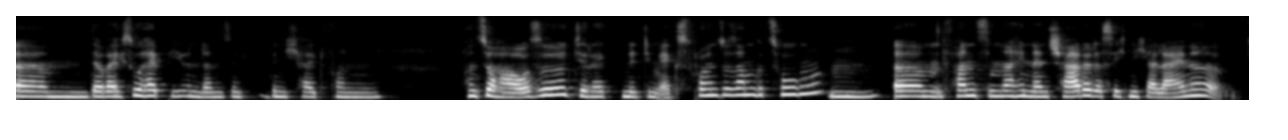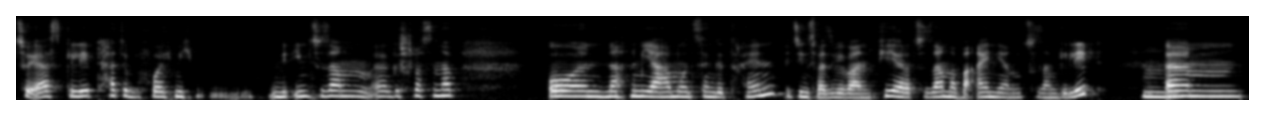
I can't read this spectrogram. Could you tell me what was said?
ähm, da war ich so happy und dann sind, bin ich halt von, von zu Hause direkt mit dem Ex-Freund zusammengezogen. Mhm. Ähm, Fand es im Nachhinein schade, dass ich nicht alleine zuerst gelebt hatte, bevor ich mich mit ihm zusammen äh, habe. Und nach einem Jahr haben wir uns dann getrennt, beziehungsweise wir waren vier Jahre zusammen, aber ein Jahr nur zusammen gelebt. Mhm. Ähm,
